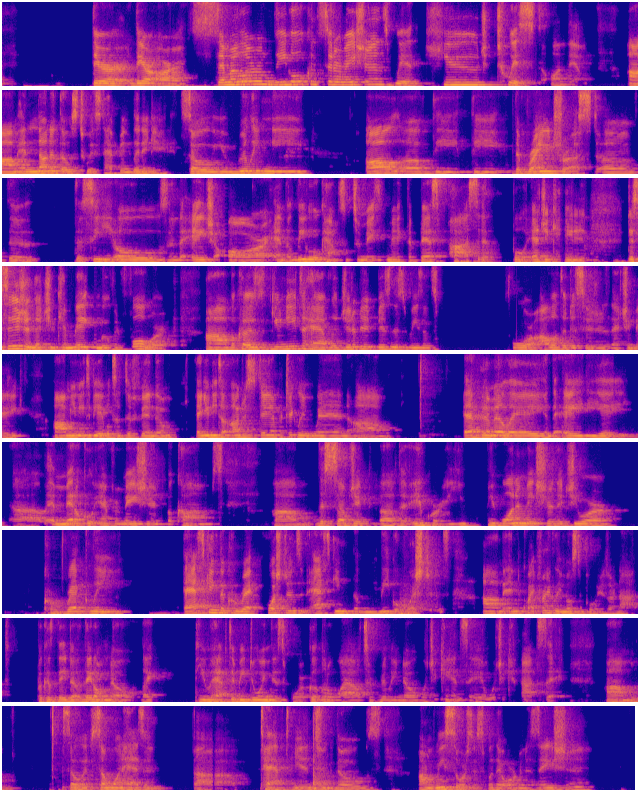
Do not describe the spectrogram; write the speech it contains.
there there are similar legal considerations with huge twists on them, um, and none of those twists have been litigated. So you really need all of the the the brain trust of the the CEOs and the HR and the legal counsel to make, make the best possible educated decision that you can make moving forward. Um, because you need to have legitimate business reasons for all of the decisions that you make. Um, you need to be able to defend them, and you need to understand, particularly when um, FMLA and the ADA uh, and medical information becomes um, the subject of the inquiry, you, you want to make sure that you are correctly asking the correct questions and asking the legal questions. Um, and quite frankly, most employers are not because they don't, they don't know. Like you have to be doing this for a good little while to really know what you can say and what you cannot say. Um, so if someone hasn't uh, tapped into those um, resources for their organization,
